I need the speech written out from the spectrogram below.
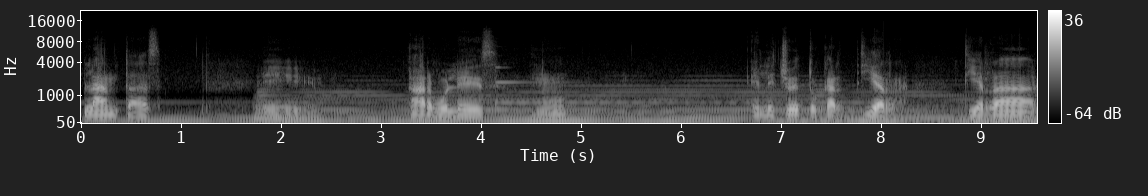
plantas, árboles, ¿no? El hecho de tocar tierra, tierra,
